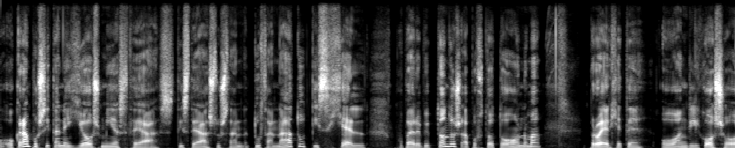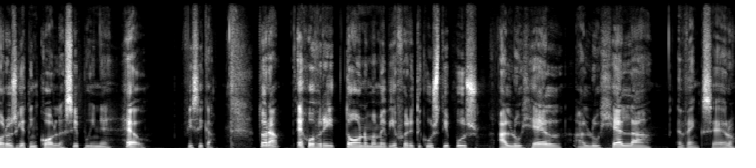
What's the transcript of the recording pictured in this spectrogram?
ο Κράμπος ήταν γιος μιας θεάς, της θεάς του, του θανάτου, της Χέλ, που παρεπιπτόντως από αυτό το όνομα προέρχεται ο αγγλικός όρος για την κόλαση που είναι Hell, φυσικά. Τώρα έχω βρει το όνομα με διαφορετικούς τύπους, αλλού Hell, αλλού Hella, δεν ξέρω.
